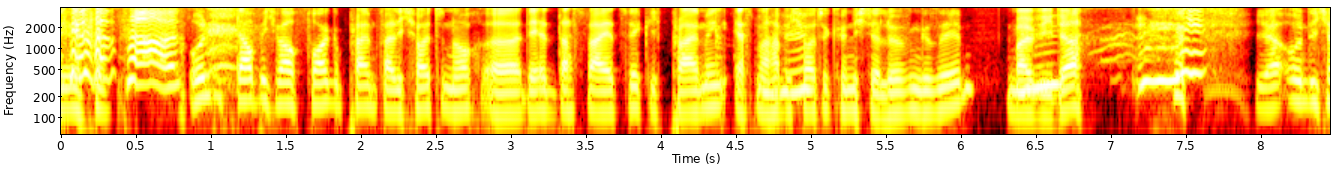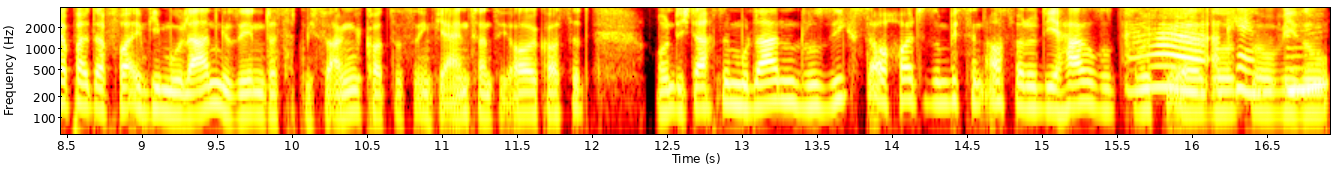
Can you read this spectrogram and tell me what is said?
ist für das Haus. Und ich glaube, ich war auch vorgeprimed, weil ich heute noch, äh, der, das war jetzt wirklich Priming. Erstmal Mhm. habe ich heute König der Löwen gesehen. Mal wieder. ja, und ich habe halt davor irgendwie Mulan gesehen und das hat mich so angekotzt, dass es irgendwie 21 Euro kostet. Und ich dachte, Mulan, du siehst auch heute so ein bisschen aus, weil du die Haare so zurück, Ah, äh, so, okay. so wie Mhm. so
